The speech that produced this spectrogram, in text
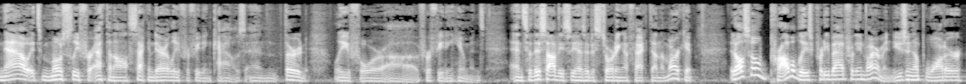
Now it's mostly for ethanol, secondarily for feeding cows, and thirdly for uh, for feeding humans. And so this obviously has a distorting effect on the market. It also probably is pretty bad for the environment, using up water,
